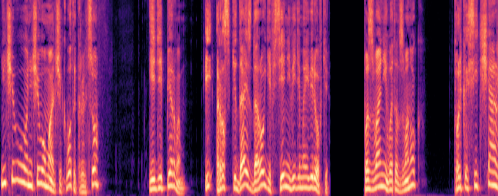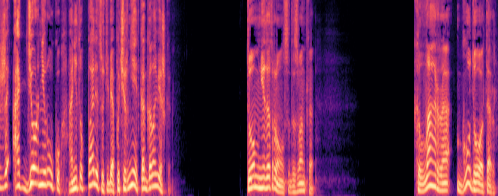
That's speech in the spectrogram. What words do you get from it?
Ничего, ничего, мальчик, вот и крыльцо. Иди первым и раскидай с дороги все невидимые веревки. Позвони в этот звонок, только сейчас же отдерни руку, а не то палец у тебя почернеет, как головешка. Том не дотронулся до звонка. «Клара Гудотер!»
